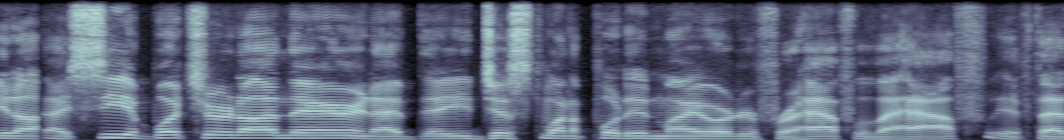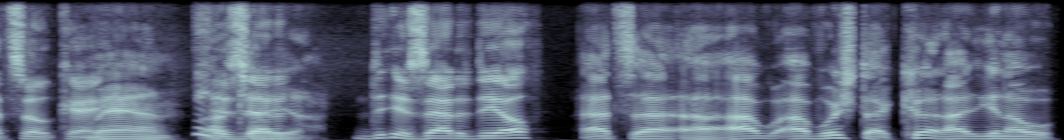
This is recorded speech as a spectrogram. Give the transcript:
you know, I see you butchering on there and I they just want to put in my order for half of a half, if that's okay. Man, Is tell that you, a- Is that a deal? That's uh, I I wished I could. I you know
